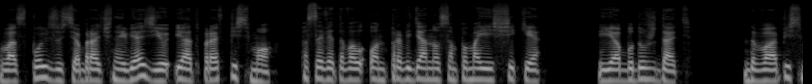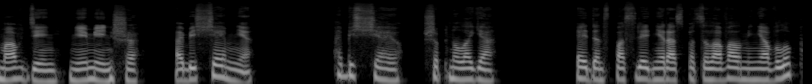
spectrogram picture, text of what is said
«Воспользуйся брачной вязью и отправь письмо», — посоветовал он, проведя носом по моей щеке. «Я буду ждать. Два письма в день, не меньше. Обещай мне». «Обещаю», — шепнула я. Эйден в последний раз поцеловал меня в лоб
